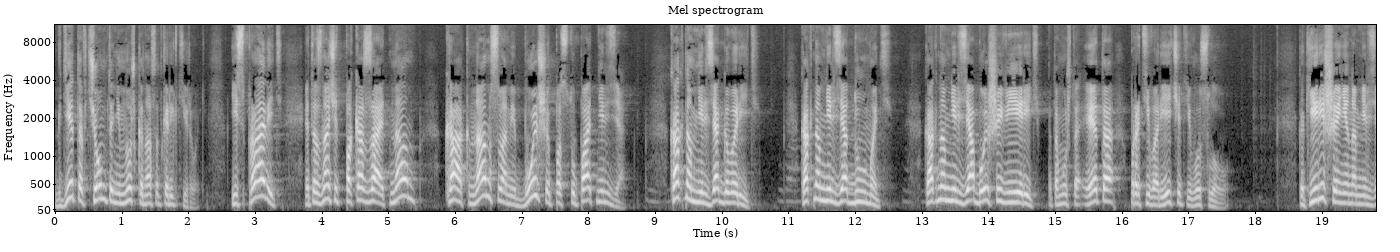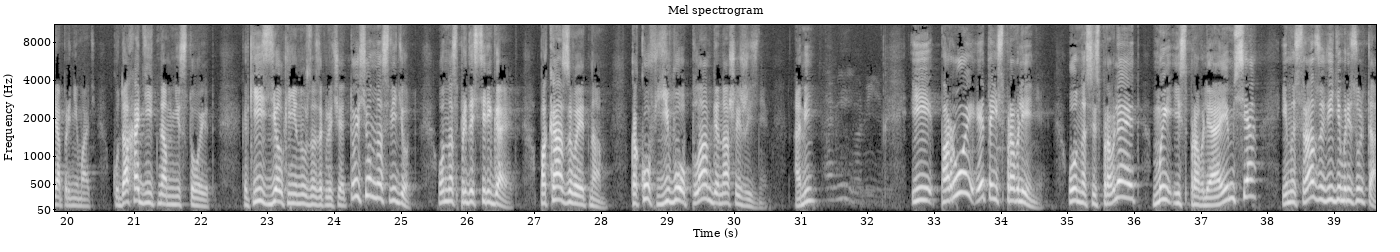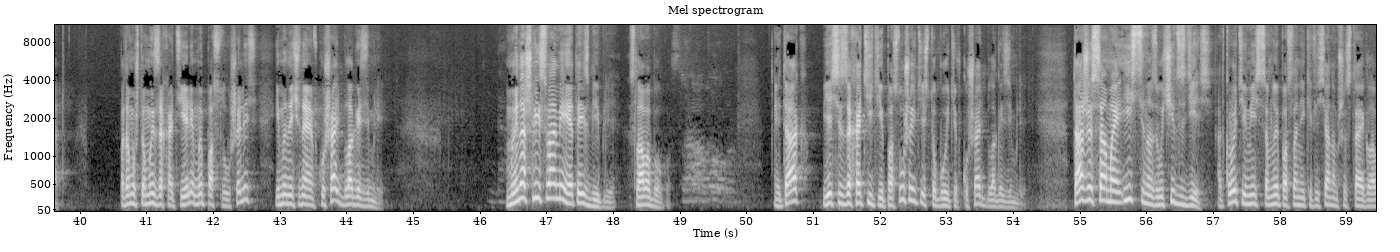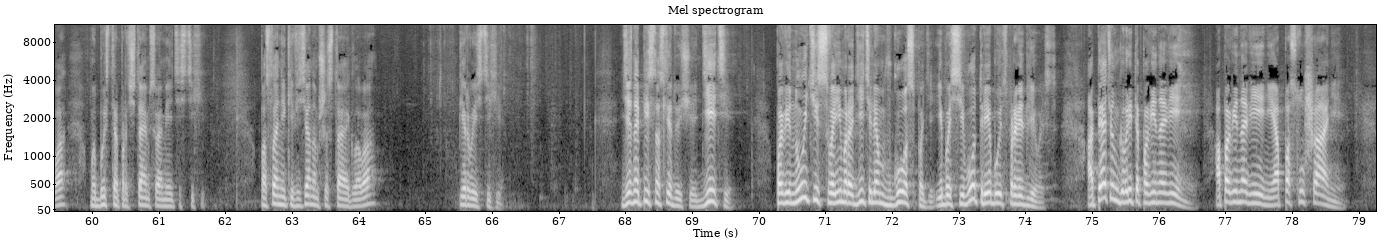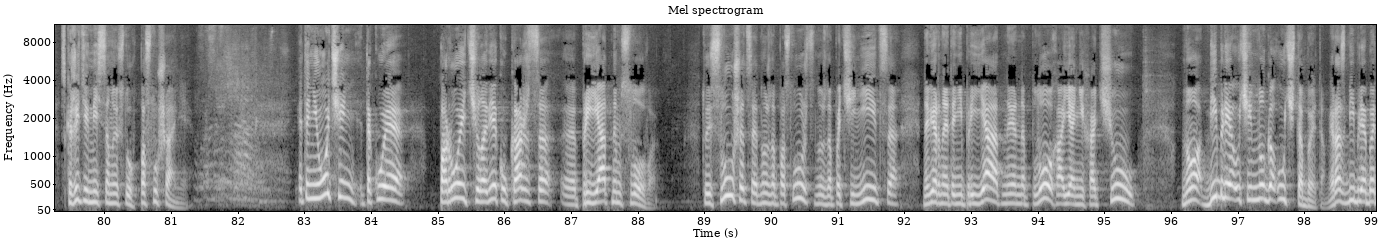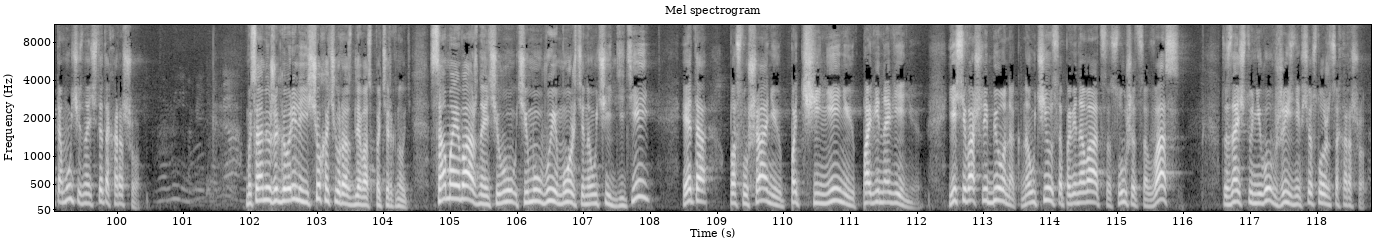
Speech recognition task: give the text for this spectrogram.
Где-то в чем-то немножко нас откорректировать. Исправить – это значит показать нам, как нам с вами больше поступать нельзя. Как нам нельзя говорить, как нам нельзя думать, как нам нельзя больше верить, потому что это противоречит Его Слову. Какие решения нам нельзя принимать, куда ходить нам не стоит – какие сделки не нужно заключать. То есть Он нас ведет, Он нас предостерегает, показывает нам, каков Его план для нашей жизни. Аминь. И порой это исправление. Он нас исправляет, мы исправляемся, и мы сразу видим результат. Потому что мы захотели, мы послушались, и мы начинаем вкушать благо земли. Мы нашли с вами это из Библии. Слава Богу. Итак, если захотите и послушаетесь, то будете вкушать благо земли. Та же самая истина звучит здесь. Откройте вместе со мной послание к Ефесянам, 6 глава. Мы быстро прочитаем с вами эти стихи. Послание к Ефесянам, 6 глава, первые стихи. Здесь написано следующее. «Дети, повинуйтесь своим родителям в Господе, ибо сего требует справедливость». Опять он говорит о повиновении, о повиновении, о послушании – Скажите вместе со мной вслух, послушание. Это не очень такое, порой человеку кажется э, приятным слово. То есть слушаться, нужно послушаться, нужно подчиниться. Наверное, это неприятно, наверное, плохо, а я не хочу. Но Библия очень много учит об этом. И раз Библия об этом учит, значит, это хорошо. Мы с вами уже говорили, еще хочу раз для вас подчеркнуть. Самое важное, чему, чему вы можете научить детей, это послушанию, подчинению, повиновению. Если ваш ребенок научился повиноваться, слушаться вас, то значит у него в жизни все сложится хорошо.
